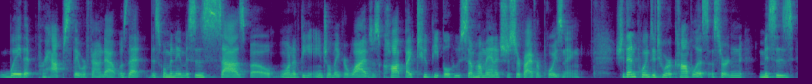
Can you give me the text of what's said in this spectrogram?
way that perhaps they were found out was that this woman named Mrs. Sasbo, one of the angel maker wives, was caught by two people who somehow managed to survive her poisoning. She then pointed to her accomplice, a certain Mrs.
